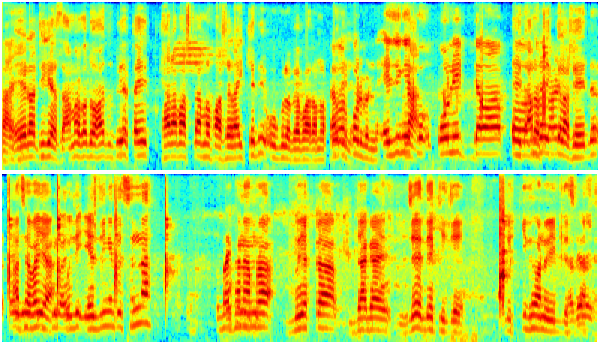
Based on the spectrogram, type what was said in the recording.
না এটা ঠিক আছে। আমার কথা হয়তো দুই একটা ইট খারাপ আসলে আমরা পাশে রাখে দিই ওগুলো ব্যবহার আমরা ব্যবহার করবেন না। এজিং এ কোন ইট দেওয়া আমরা এই ক্লাসে আচ্ছা ভাইয়া ওই যে এজিং এ দিচ্ছেন না? ওখানে আমরা দুই একটা জায়গায় যে দেখি যে আপনি কি ধরনের ইট দিচ্ছেন। আচ্ছা,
